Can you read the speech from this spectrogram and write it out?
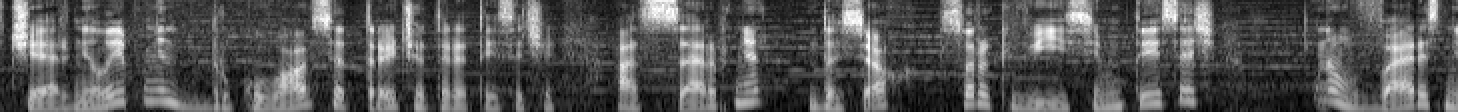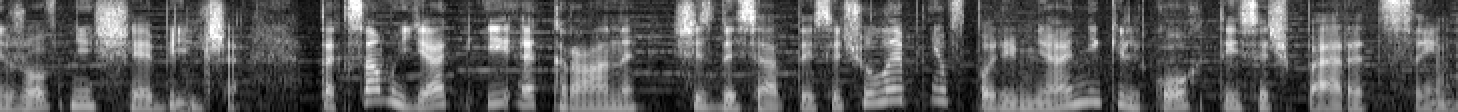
в червні-липні друкувався 3-4 тисячі, а з серпня досяг 48 тисяч. Ну, в вересні-жовтні ще більше, так само як і екрани 60 тисяч у липні в порівнянні кількох тисяч перед цим.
